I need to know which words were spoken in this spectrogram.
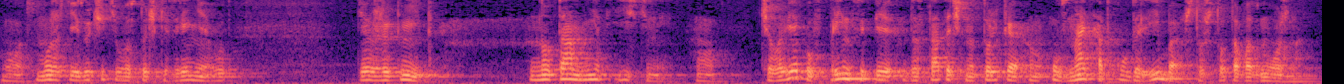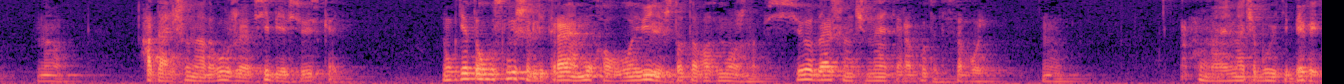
Вот. Можете изучить его с точки зрения вот тех же книг. Но там нет истины. Вот. Человеку, в принципе, достаточно только узнать откуда-либо, что что-то возможно. Ну, а дальше надо уже в себе все искать. Ну, где-то услышали, краем уха уловили что-то возможно. Все, дальше начинаете работать с собой. Ну, а иначе будете бегать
